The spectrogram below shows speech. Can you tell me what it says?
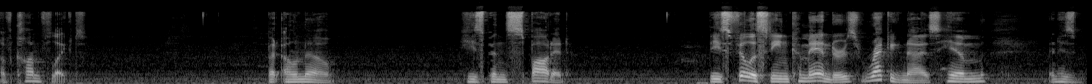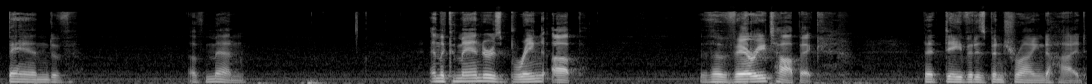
of conflict. But oh no, he's been spotted. These Philistine commanders recognize him and his band of, of men. And the commanders bring up the very topic that David has been trying to hide.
